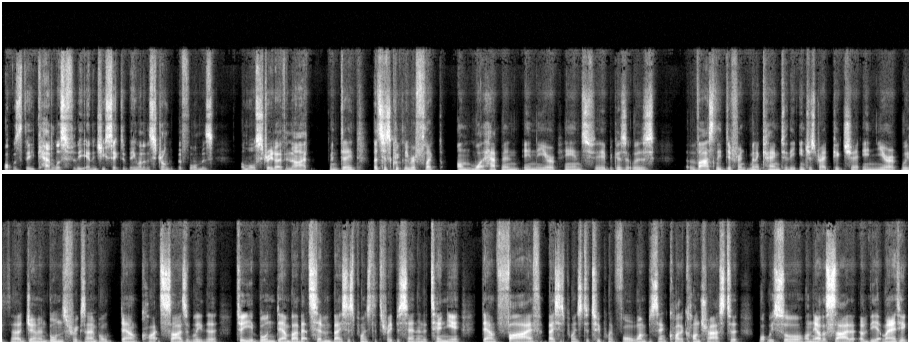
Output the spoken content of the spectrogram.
what was the catalyst for the energy sector being one of the stronger performers on Wall Street overnight. Indeed. Let's just quickly reflect on what happened in the European sphere because it was vastly different when it came to the interest rate picture in Europe, with uh, German bonds, for example, down quite sizably. The two year bond down by about seven basis points to 3%, and the 10 year down five basis points to 2.41%. Quite a contrast to what we saw on the other side of the Atlantic.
